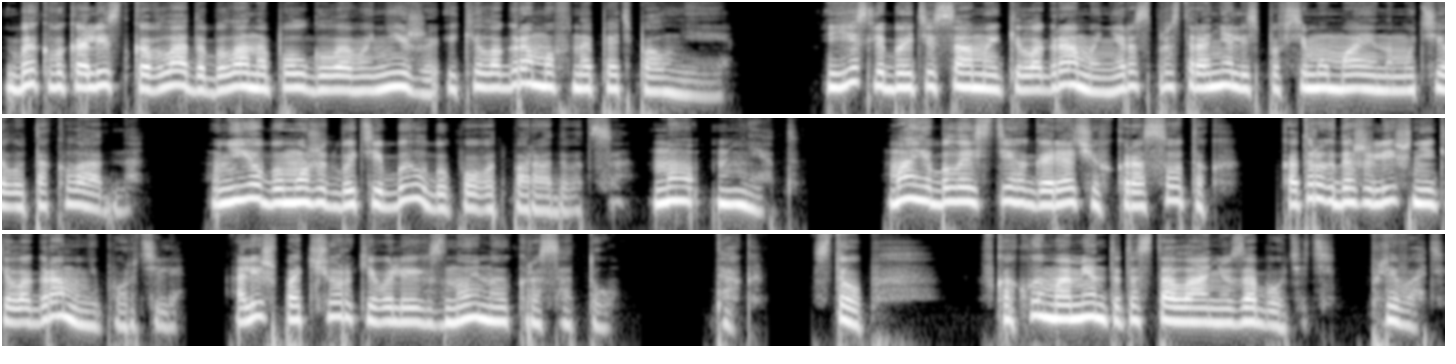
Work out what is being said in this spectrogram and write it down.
Бэк-вокалистка Влада была на полголовы ниже и килограммов на пять полнее. Если бы эти самые килограммы не распространялись по всему Майиному телу так ладно, у нее бы, может быть, и был бы повод порадоваться. Но нет. Майя была из тех горячих красоток, которых даже лишние килограммы не портили, а лишь подчеркивали их знойную красоту. Так, стоп. В какой момент это стало Аню заботить? Плевать.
